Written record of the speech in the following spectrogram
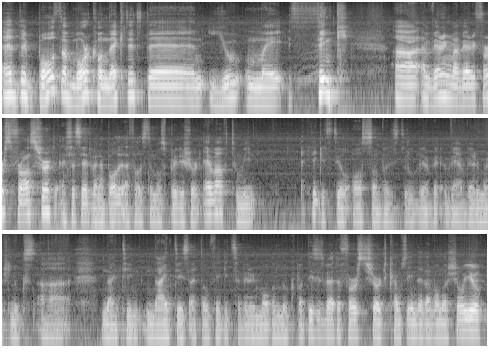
and they both are more connected than you may think. Uh, I'm wearing my very first France shirt. As I said, when I bought it, I thought it's the most pretty shirt ever. To me, I think it's still awesome, but it still very, very, very much looks uh, 1990s. I don't think it's a very modern look, but this is where the first shirt comes in that I want to show you,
